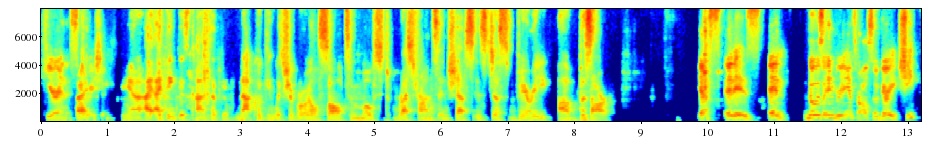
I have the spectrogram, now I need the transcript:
here in this situation. Right. Yeah. I, I, think this concept of not cooking with sugar, oil, salt to most restaurants and chefs is just very uh, bizarre. Yes, it is. And those ingredients are also very cheap.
